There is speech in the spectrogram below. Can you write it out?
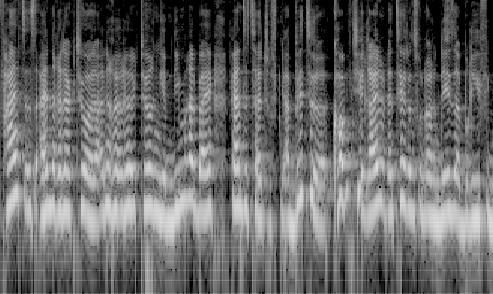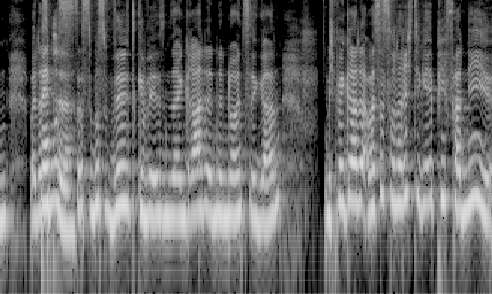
falls es einen Redakteur oder eine Redakteurin gibt, die mal bei Fernsehzeitschriften, ah, bitte kommt hier rein und erzählt uns von euren Leserbriefen, weil das, Bitte. muss, das muss wild gewesen sein, gerade in den 90ern. Ich bin gerade, aber es ist so eine richtige Epiphanie.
